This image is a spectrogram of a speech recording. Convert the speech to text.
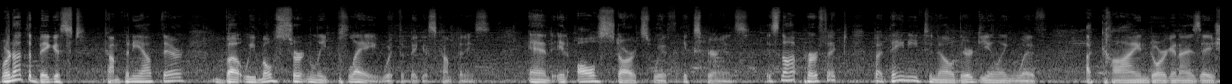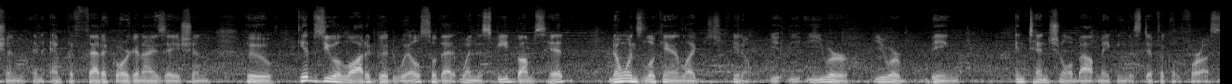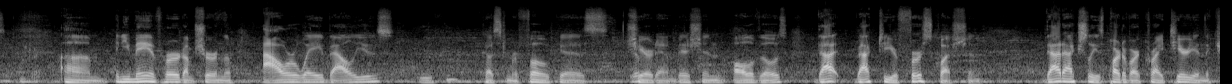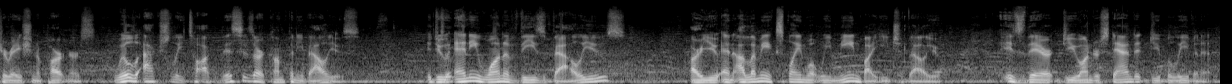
We're not the biggest company out there, but we most certainly play with the biggest companies. And it all starts with experience. It's not perfect, but they need to know they're dealing with a kind organization, an empathetic organization who gives you a lot of goodwill so that when the speed bumps hit, no one's looking at like, you know, you, you were you were being intentional about making this difficult for us. Um, and you may have heard, I'm sure, in the our way values, customer focus, shared ambition, all of those. That back to your first question, that actually is part of our criteria in the curation of partners. We'll actually talk. This is our company values. Do any one of these values are you? And uh, let me explain what we mean by each value. Is there? Do you understand it? Do you believe in it?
